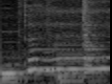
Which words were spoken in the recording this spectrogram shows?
and then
